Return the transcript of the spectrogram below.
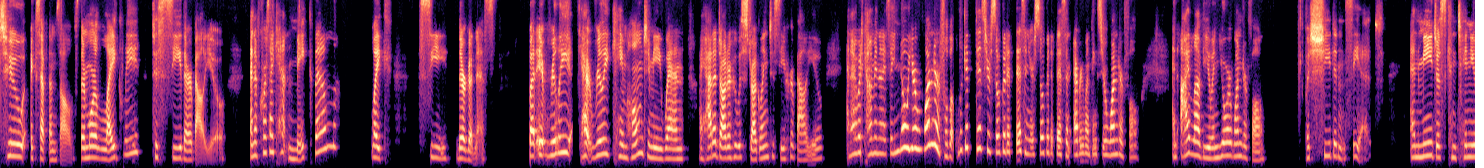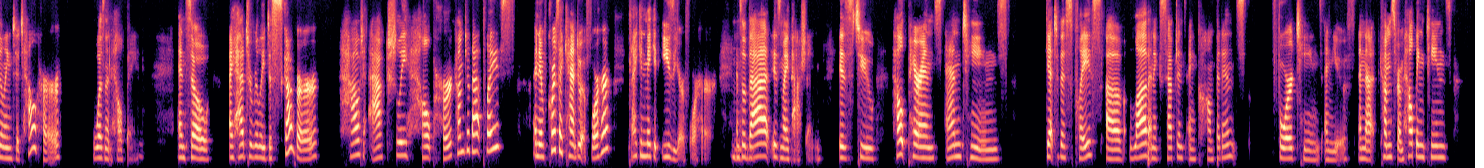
to accept themselves. They're more likely to see their value. And of course, I can't make them like see their goodness. But it really, it really came home to me when I had a daughter who was struggling to see her value. And I would come in and I'd say, No, you're wonderful, but look at this. You're so good at this, and you're so good at this. And everyone thinks you're wonderful. And I love you, and you're wonderful. But she didn't see it. And me just continuing to tell her wasn't helping. And so I had to really discover how to actually help her come to that place and of course, I can't do it for her, but I can make it easier for her. Mm-hmm. And so mm-hmm. that is my passion is to help parents and teens get to this place of love and acceptance and confidence for teens and youth. And that comes from helping teens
